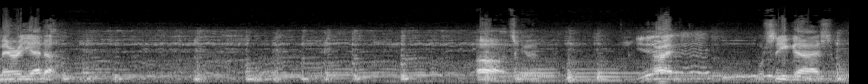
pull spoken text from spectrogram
Marietta. Oh, it's good. All right. We'll see you guys.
